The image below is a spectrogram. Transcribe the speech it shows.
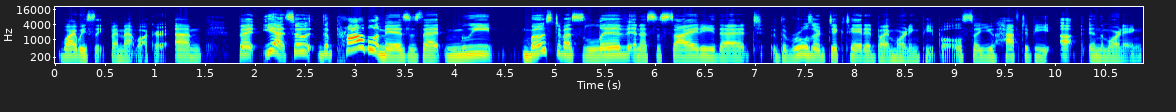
Why We Sleep by Matt Walker. Um, but yeah, so the problem is, is that we most of us live in a society that the rules are dictated by morning people. So you have to be up in the morning.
